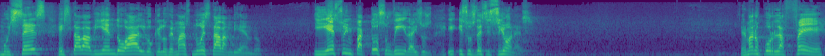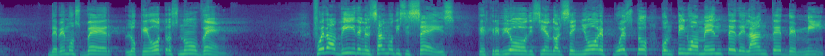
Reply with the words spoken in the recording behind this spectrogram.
Moisés estaba viendo algo que los demás no estaban viendo. Y eso impactó su vida y sus, y, sus decisiones. Hermanos, por la fe debemos ver lo que otros no ven. Fue David en el Salmo 16 que escribió diciendo, al Señor he puesto continuamente delante de mí,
